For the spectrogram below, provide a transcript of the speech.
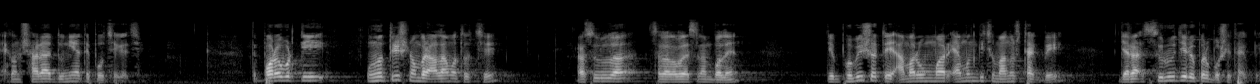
এখন সারা দুনিয়াতে পৌঁছে গেছে। পরবর্তী উনত্রিশ নম্বর আলামত হচ্ছে রাসুল্লাহ সাল্লাম বলেন যে, ভবিষ্যতে আমার উম্মার এমন কিছু মানুষ থাকবে যারা সুরুজের উপর বসে থাকবে।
